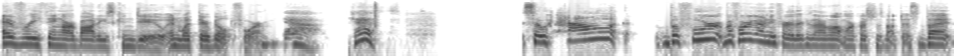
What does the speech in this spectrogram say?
everything our bodies can do and what they're built for. yeah. Yes. So how before before we go any further because I have a lot more questions about this, but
